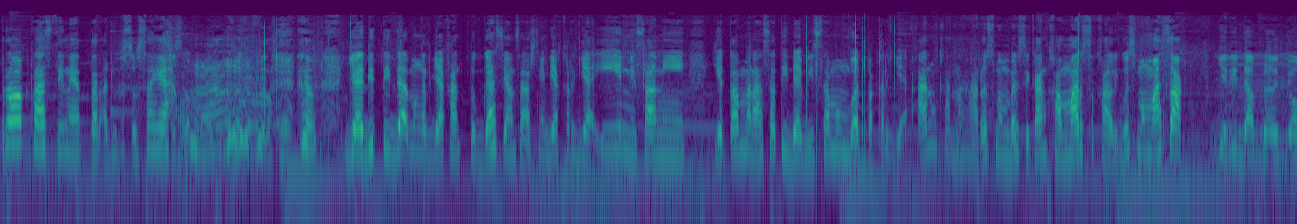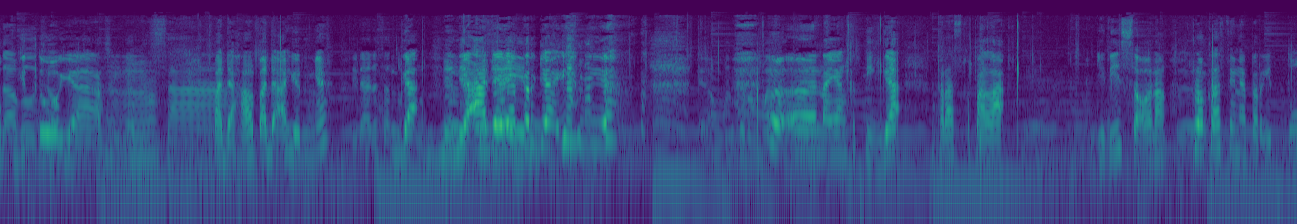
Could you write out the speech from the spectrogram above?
prokrastinator aduh susah ya. Susah jadi tidak mengerjakan tugas yang seharusnya dia kerjain. Misal nih kita merasa tidak bisa membuat pekerjaan karena harus membersihkan kamar sekaligus memasak jadi double job Double gitu job ya. gitu, bisa. Padahal pada akhirnya tidak ada satu nggak nggak ada yang kerjain. kerjain ya nah yang ketiga keras kepala. Jadi seorang Betul. prokrastinator itu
